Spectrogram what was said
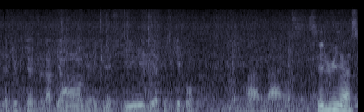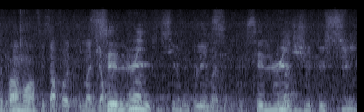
Il y a du il y a de la viande, des glucides, il y a tout ce qu'il faut. C'est lui, hein, c'est pas moi. C'est sa faute. Il m'a dit C'est lui. S'il vous plaît, il m'a dit. C'est Il lui. m'a dit je te suis.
